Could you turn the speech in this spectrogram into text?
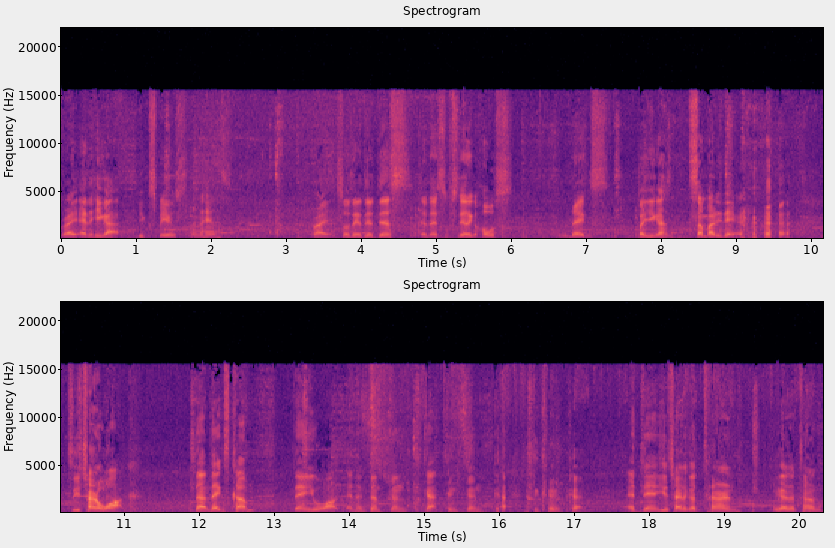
right? And he got big spears in the hands, right? So they did this and there's still like a horse legs, but you got somebody there. so you try to walk. The legs come, then you walk, and then dun, dun, dun, dun, dun, and then you try to go turn. You gotta turn.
